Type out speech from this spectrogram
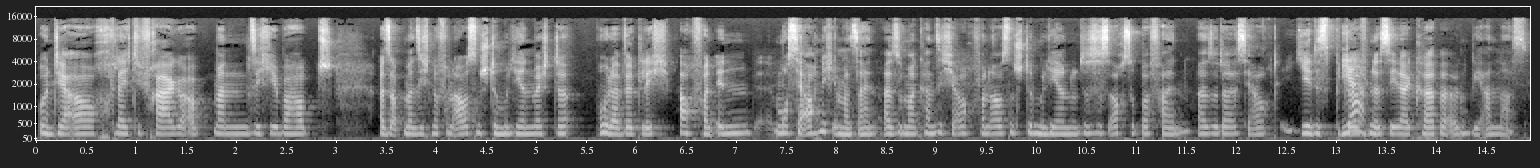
Und ja auch vielleicht die Frage, ob man sich überhaupt, also ob man sich nur von außen stimulieren möchte oder wirklich auch von innen, muss ja auch nicht immer sein. Also man kann sich ja auch von außen stimulieren und das ist auch super fein. Also da ist ja auch jedes Bedürfnis, jeder Körper irgendwie anders.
